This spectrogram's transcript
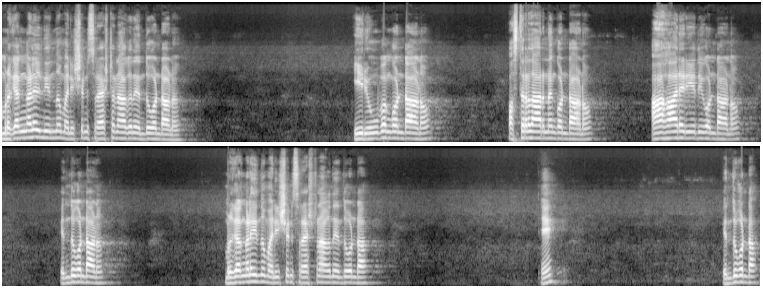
മൃഗങ്ങളിൽ നിന്ന് മനുഷ്യൻ ശ്രേഷ്ഠനാകുന്നത് എന്തുകൊണ്ടാണ്? ഈ രൂപം കൊണ്ടാണോ? വസ്ത്രധാരണം കൊണ്ടാണോ? ആഹാര രീതി കൊണ്ടാണോ? എന്തുകൊണ്ടാണ്? മൃഗങ്ങളിൽ നിന്ന് മനുഷ്യൻ ശ്രേഷ്ഠനാകുന്നത് എന്തുകൊണ്ടാണ് ഏ? എന്തുകൊണ്ടാ?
